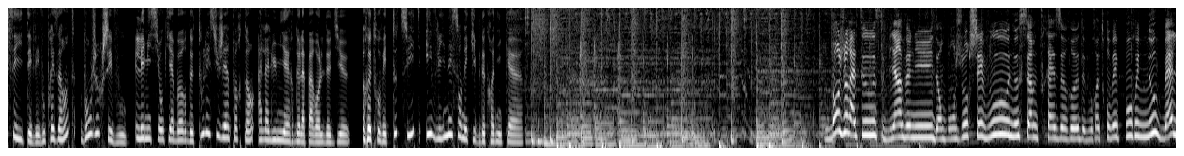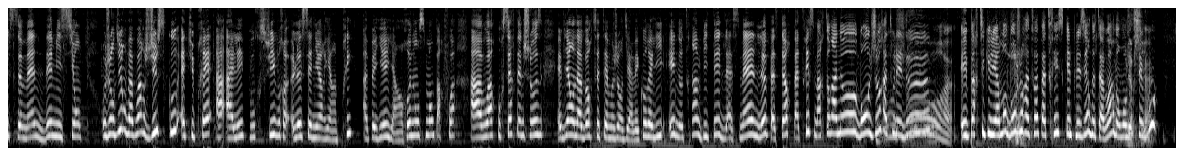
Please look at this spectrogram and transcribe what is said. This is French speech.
MCI TV vous présente Bonjour chez vous, l'émission qui aborde tous les sujets importants à la lumière de la parole de Dieu. Retrouvez tout de suite Yveline et son équipe de chroniqueurs. Bonjour à tous, bienvenue dans Bonjour chez vous. Nous sommes très heureux de vous retrouver pour une nouvelle semaine d'émission. Aujourd'hui, on va voir jusqu'où es-tu prêt à aller pour suivre le Seigneur. Il y a un prix à payer, il y a un renoncement parfois à avoir pour certaines choses. Eh bien, on aborde ce thème aujourd'hui avec Aurélie et notre invité de la semaine, le pasteur Patrice Martorano. Bonjour, à tous les deux. Et particulièrement, bonjour à toi Patrice. Quel plaisir de t'avoir dans Bonjour chez vous.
